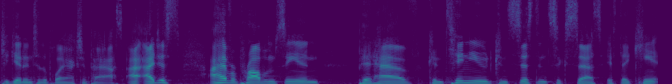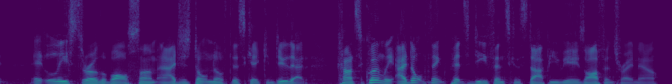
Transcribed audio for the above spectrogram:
to get into the play action pass. I, I just I have a problem seeing Pitt have continued consistent success if they can't at least throw the ball some. And I just don't know if this kid can do that. Consequently, I don't think Pitt's defense can stop UVA's offense right now.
